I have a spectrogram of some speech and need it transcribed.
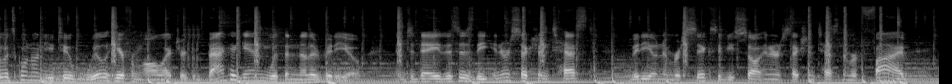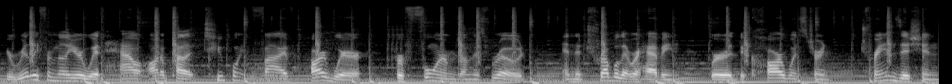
what's going on YouTube? Will here from All Electric, back again with another video. And today, this is the intersection test video number six. If you saw intersection test number five, you're really familiar with how Autopilot 2.5 hardware performs on this road and the trouble that we're having where the car wants to transition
